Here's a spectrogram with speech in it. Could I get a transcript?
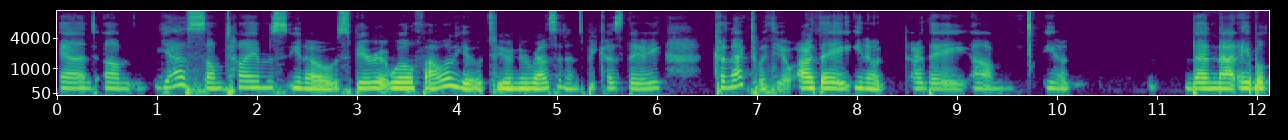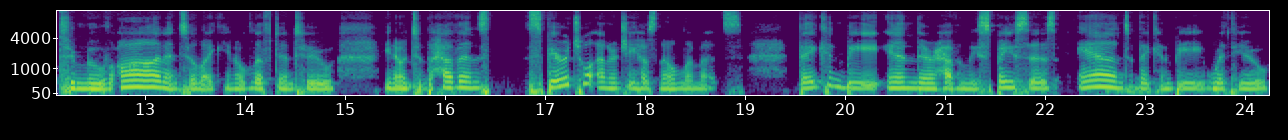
And um, yes, sometimes, you know, spirit will follow you to your new residence because they connect with you. Are they, you know, are they, um, you know, then not able to move on and to like you know lift into you know into the heavens. Spiritual energy has no limits. They can be in their heavenly spaces and they can be with you.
